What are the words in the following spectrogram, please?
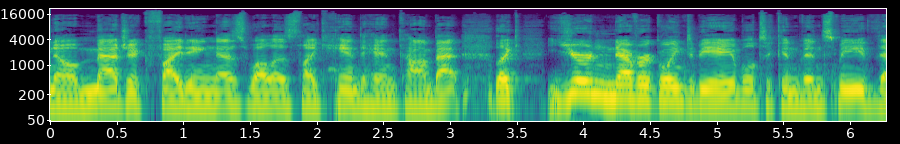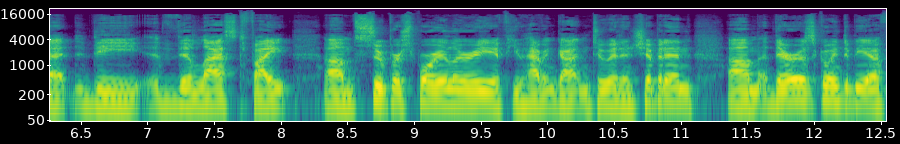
know magic fighting as well as like hand-to-hand combat like you're never going to be able to convince me that the the last fight um super spoilery if you haven't gotten to it and Shippuden um there is going to be a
